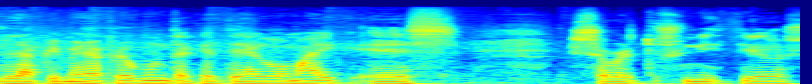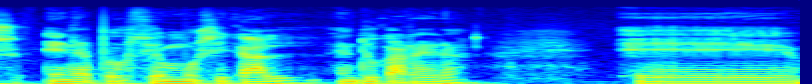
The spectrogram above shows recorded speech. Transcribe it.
La primera pregunta que te hago, Mike, es sobre tus inicios en la producción musical, en tu carrera. Eh,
